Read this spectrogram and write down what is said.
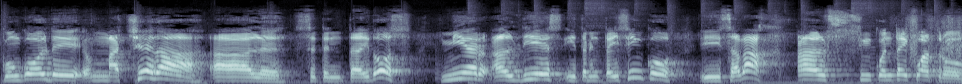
con gol de Macheda al 72. Mier al 10 y 35 y Sabaj al 54.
